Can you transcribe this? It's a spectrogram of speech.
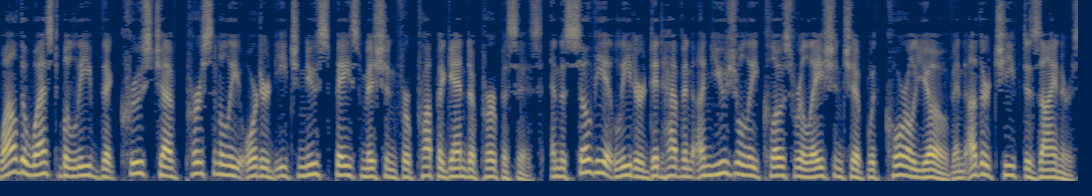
While the West believed that Khrushchev personally ordered each new space mission for propaganda purposes, and the Soviet leader did have an unusually close relationship with Korolyov and other chief designers,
